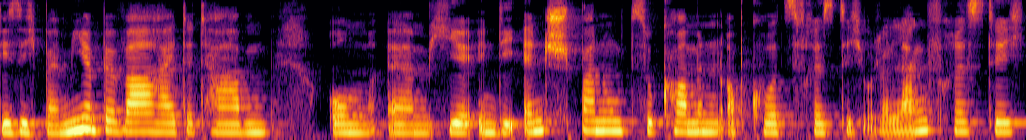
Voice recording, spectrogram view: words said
die sich bei mir bewahrheitet haben, um ähm, hier in die Entspannung zu kommen, ob kurzfristig oder langfristig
